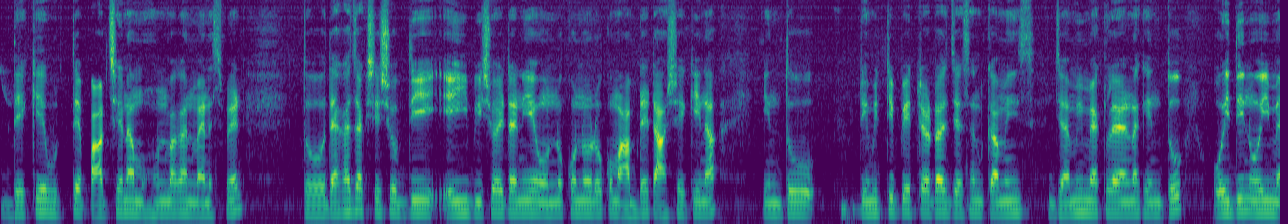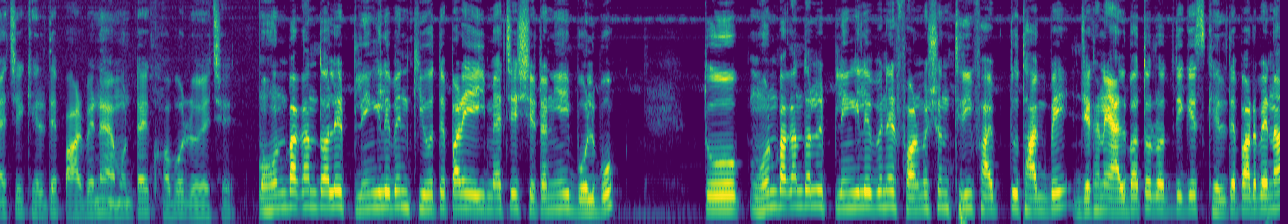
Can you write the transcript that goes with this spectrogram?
দেখে উঠতে পারছে না মোহনবাগান ম্যানেজমেন্ট তো দেখা যাক শেষ অবধি এই বিষয়টা নিয়ে অন্য কোনো রকম আপডেট আসে কি না কিন্তু Dimitri Petratos Jason Cummings Jamie Maclaren কিন্তু ওই দিন ওই ম্যাচে খেলতে পারবে না এমনটাই খবর রয়েছে। মোহনবাগান দলের প্লেইং ইলেভেন কী হতে পারে এই ম্যাচে সেটা নিয়েই বলব। তো মোহনবাগান দলের প্লেইং ইলেভেনের ফরমেশন থ্রি ফাইভ টু থাকবে, যেখানে অ্যালবাতো রদ্রিগেস খেলতে পারবে না।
